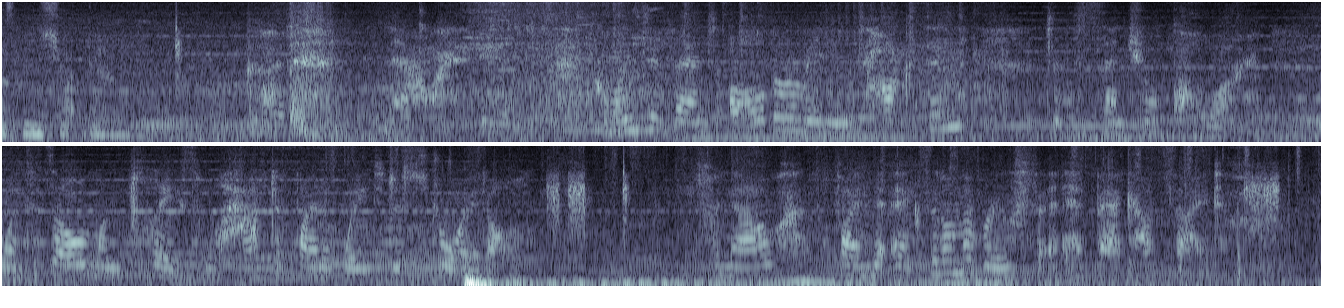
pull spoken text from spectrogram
Tower's been shut down. Good. Now, it's going to vent all the remaining toxin to the central core. Once it's all in one place, we'll have to find a way to destroy it all. For now, find the exit on the roof and head back outside.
